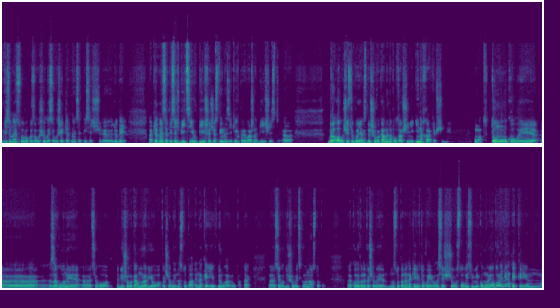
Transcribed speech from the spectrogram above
Е, 18 року залишилося лише 15 тисяч е, людей. А 15 тисяч бійців, більша частина з яких переважна більшість е, брала участь у боях з більшовиками на Полтавщині і на Харківщині. От тому, коли е, загони цього більшовика Муравйова почали наступати на Київ, друга група, так цього більшовицького наступу. Коли вони почали наступати на Київ, то виявилося, що столицю нікому і обороняти, крім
